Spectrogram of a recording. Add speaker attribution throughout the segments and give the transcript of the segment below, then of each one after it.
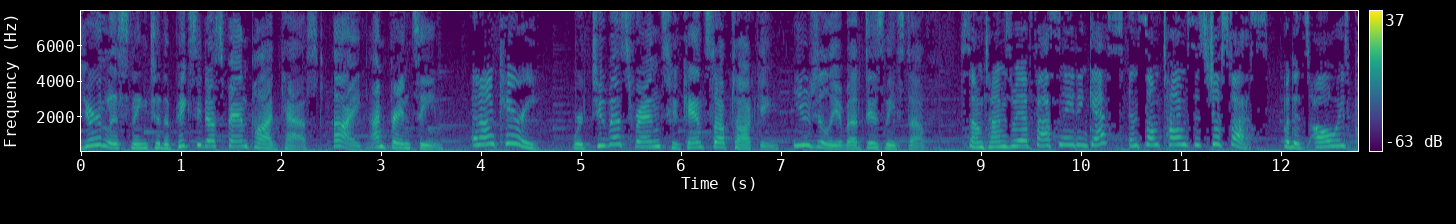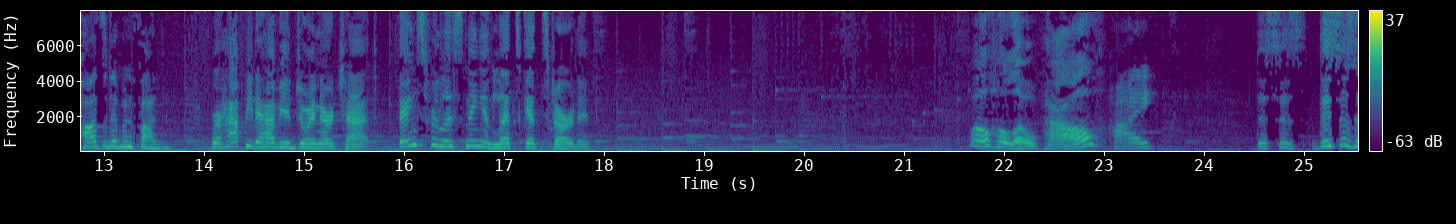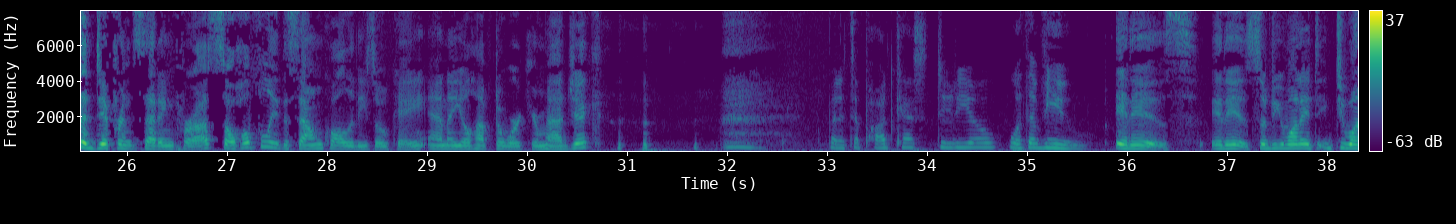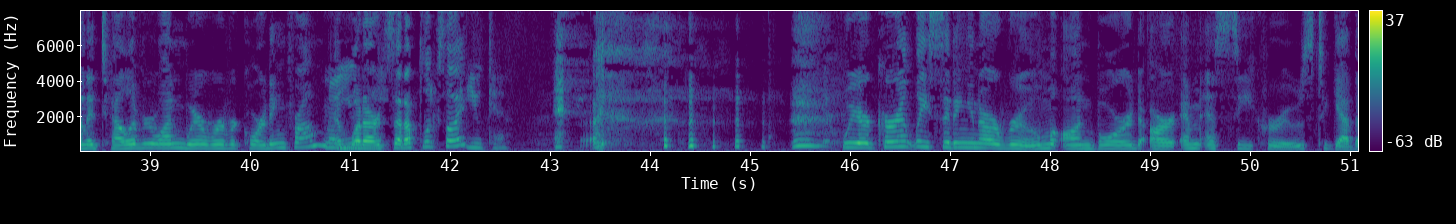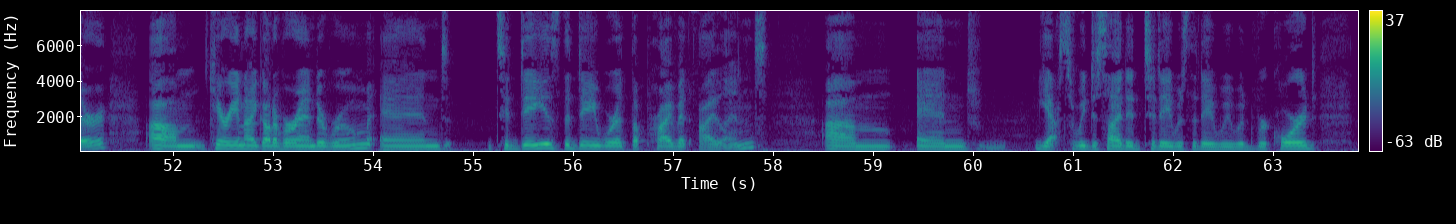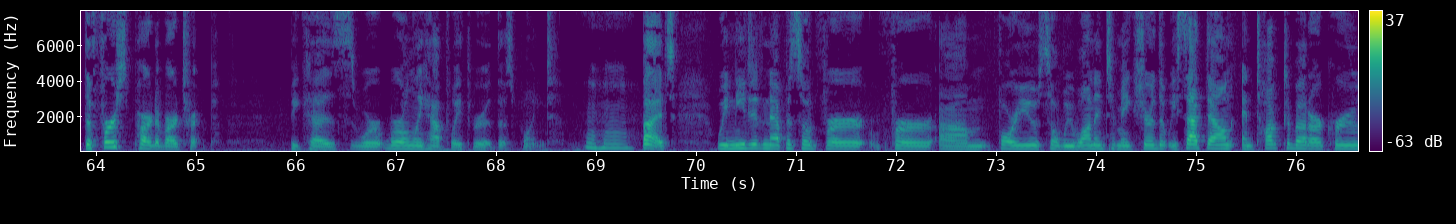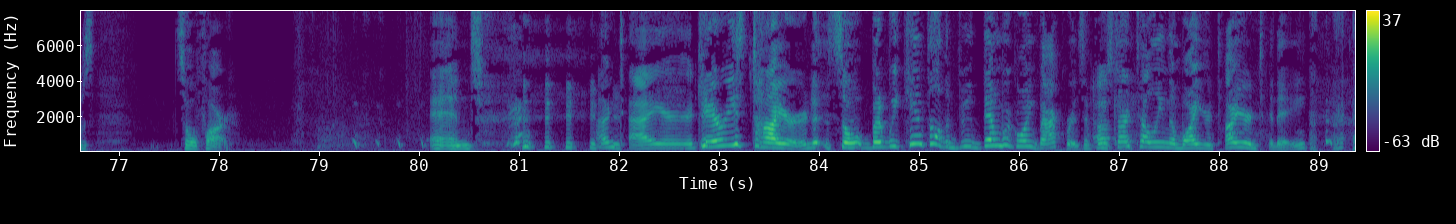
Speaker 1: You're listening to the Pixie Dust Fan Podcast. Hi, I'm Francine.
Speaker 2: And I'm Carrie.
Speaker 1: We're two best friends who can't stop talking, usually about Disney stuff.
Speaker 2: Sometimes we have fascinating guests, and sometimes it's just us, but it's always positive and fun.
Speaker 1: We're happy to have you join our chat. Thanks for listening, and let's get started. Well, hello, pal.
Speaker 2: Hi.
Speaker 1: This is this is a different setting for us, so hopefully the sound quality's okay. Anna, you'll have to work your magic.
Speaker 2: But it's a podcast studio with a view.
Speaker 1: It is. It is. So do you want to do you want to tell everyone where we're recording from
Speaker 2: No,
Speaker 1: and
Speaker 2: you-
Speaker 1: what our setup looks like?
Speaker 2: You can.
Speaker 1: We are currently sitting in our room on board our MSC cruise together. Um, Carrie and I got a veranda room, and today is the day we're at the private island. Um, and yes, we decided today was the day we would record the first part of our trip because we're we're only halfway through at this point. But we needed an episode for for um, for you, so we wanted to make sure that we sat down and talked about our cruise so far. And
Speaker 2: I'm tired.
Speaker 1: Gary's tired, so but we can't tell the then we're going backwards. If we start telling them why you're tired today,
